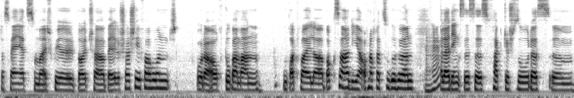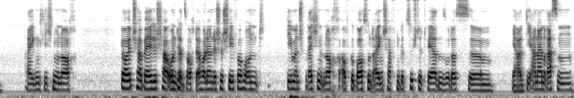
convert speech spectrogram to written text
Das wären jetzt zum Beispiel deutscher, belgischer Schäferhund, oder auch Dobermann, Rottweiler, Boxer, die ja auch noch dazu gehören. Mhm. Allerdings ist es faktisch so, dass ähm, eigentlich nur noch deutscher, belgischer und jetzt auch der holländische Schäferhund dementsprechend noch auf Gebrauchs- und Eigenschaften gezüchtet werden, sodass ähm, ja die anderen Rassen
